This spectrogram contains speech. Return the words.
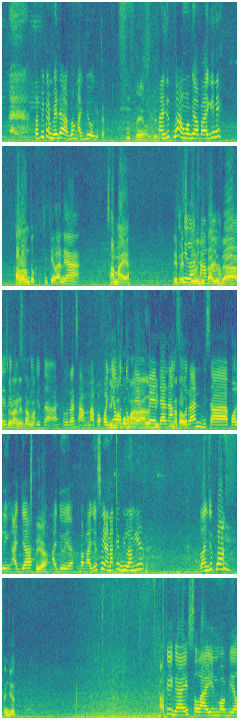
Tapi kan beda, Bang Ajo gitu. Nah, ya udah. Lanjut, Bang. Mobil apa lagi nih? Kalau untuk cicilannya sama ya? DP Cicilan 10 juta sama, juga, DP 10 sama. juta, angsuran sama. Pokoknya 5, untuk DP lebih, dan lima tahun. angsuran bisa calling aja, Iya. Bang Ajo ya. Bang Ajo sih anaknya bilangnya. Lanjut, Bang. Lanjut. Oke guys, selain mobil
